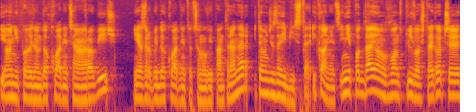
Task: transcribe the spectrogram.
i oni powiedzą dokładnie, co mam robić. Ja zrobię dokładnie to, co mówi pan trener i to będzie zajebiste. I koniec. I nie poddają wątpliwość tego, czy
